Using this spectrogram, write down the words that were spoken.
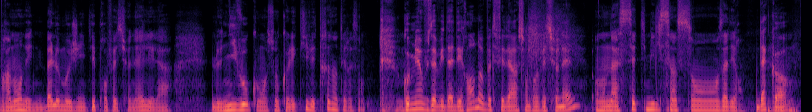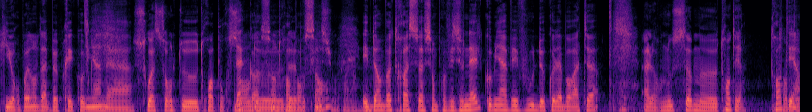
Vraiment, on a une belle homogénéité professionnelle et là, le niveau convention collective est très intéressant. Combien vous avez d'adhérents dans votre fédération professionnelle? On a 7500 adhérents. D'accord, qui représentent à peu près combien la... 63% D'accord, 63%. Et dans votre association professionnelle, combien avez-vous de collaborateurs? Alors, nous sommes 31. Euh, 31,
